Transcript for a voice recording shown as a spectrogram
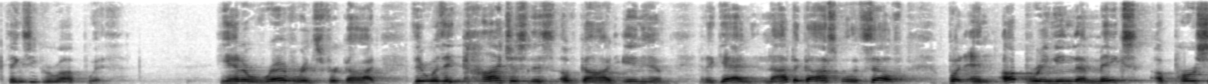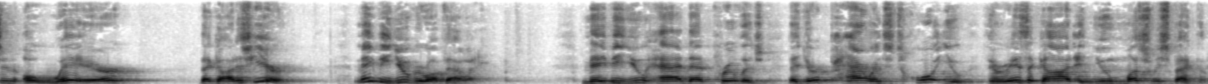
Things he grew up with. He had a reverence for God. There was a consciousness of God in him. And again, not the gospel itself, but an upbringing that makes a person aware that God is here. Maybe you grew up that way. Maybe you had that privilege that your parents taught you there is a God and you must respect him.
